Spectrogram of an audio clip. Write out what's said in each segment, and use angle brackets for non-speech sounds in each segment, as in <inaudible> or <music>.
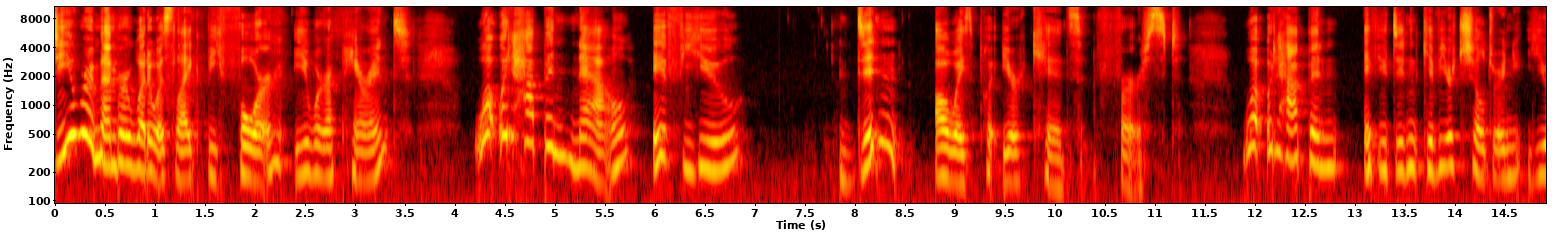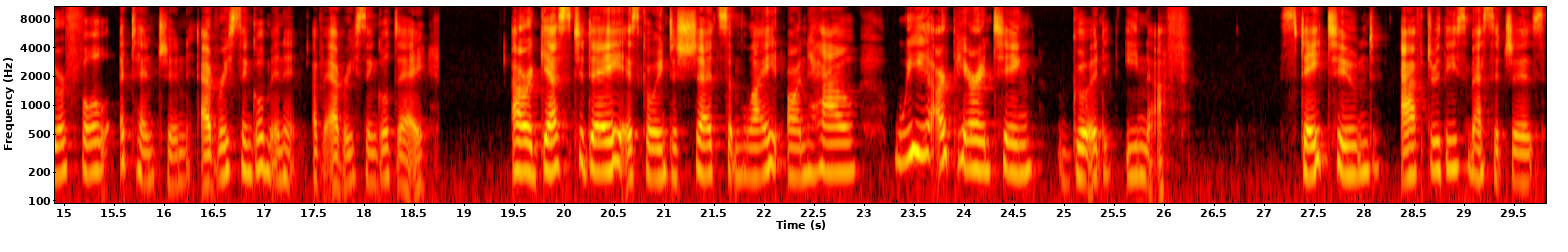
Do you remember what it was like before you were a parent? What would happen now if you didn't always put your kids first? What would happen if you didn't give your children your full attention every single minute of every single day? Our guest today is going to shed some light on how we are parenting good enough. Stay tuned after these messages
